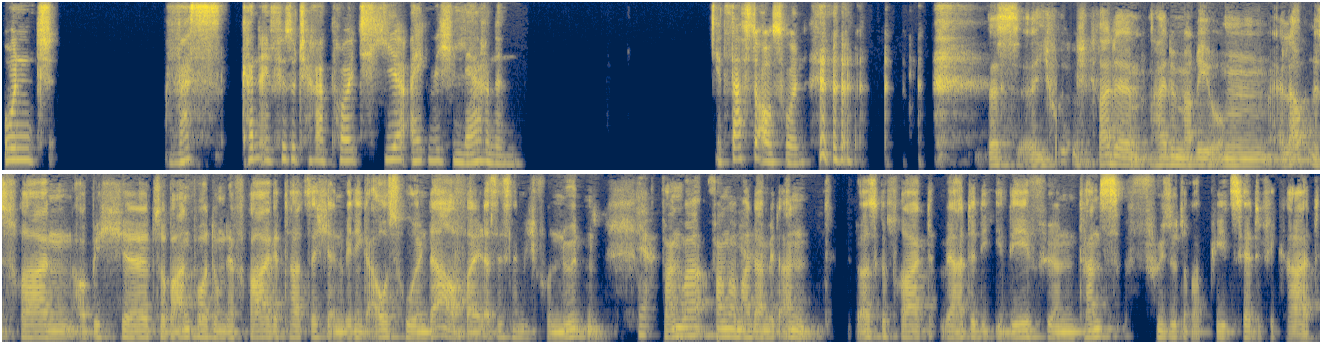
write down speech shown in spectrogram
und was kann ein Physiotherapeut hier eigentlich lernen? Jetzt darfst du ausholen. das, äh, ich wollte mich gerade, Heidemarie, um Erlaubnis fragen, ob ich äh, zur Beantwortung der Frage tatsächlich ein wenig ausholen darf, weil das ist nämlich vonnöten. Ja. Fangen, wir, fangen wir mal damit an. Du hast gefragt, wer hatte die Idee für ein Tanzphysiotherapie-Zertifikat?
